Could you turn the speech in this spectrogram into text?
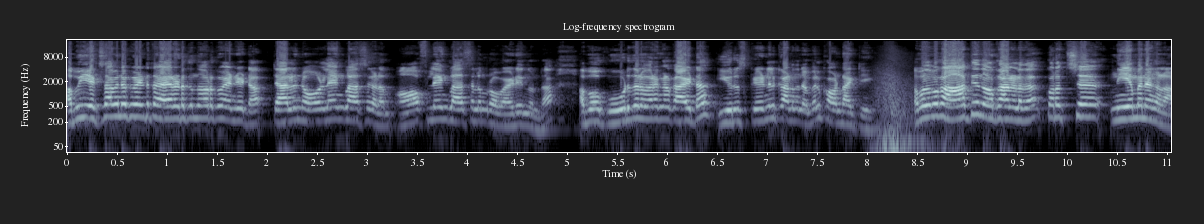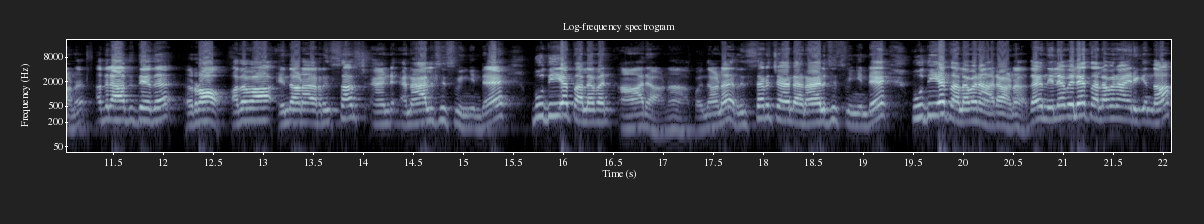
അപ്പോൾ ഈ എക്സാമിനൊക്കെ വേണ്ടി തയ്യാറെടുക്കുന്നവർക്ക് വേണ്ടിയിട്ട് ടാലന്റ് ഓൺലൈൻ ക്ലാസ്സുകളും ഓഫ്ലൈൻ ക്ലാസ്സുകളും പ്രൊവൈഡ് ചെയ്യുന്നുണ്ട്. അപ്പോൾ കൂടുതൽ വിവരങ്ങൾക്കായിട്ട് ഈ ഒരു സ്ക്രീനിൽ കാണുന്ന നമ്പറിൽ കോൺടാക്ട് ചെയ്യും അപ്പോൾ നമുക്ക് ആദ്യം നോക്കാനുള്ളത് കുറച്ച് നിയമനങ്ങളാണ്. അതിൽ ആദ്യത്തേത് റോ അഥവാ എന്താണ് റിസർച്ച് ആൻഡ് അനാലിസിസ് വിങ്ങിന്റെ പുതിയ തലവൻ ആരാണ്? അപ്പൊ എന്താണ് റിസർച്ച് ആൻഡ് അനാലിസിസ് വിങ്ങിന്റെ പുതിയ തലവൻ ആരാണ്? അതായത് നിലവിലെ തലവനായിരിക്കുന്ന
